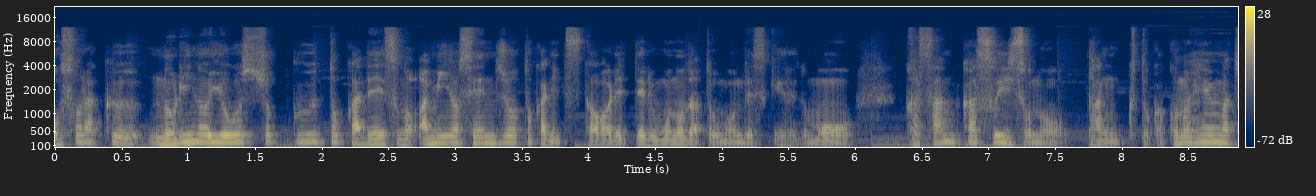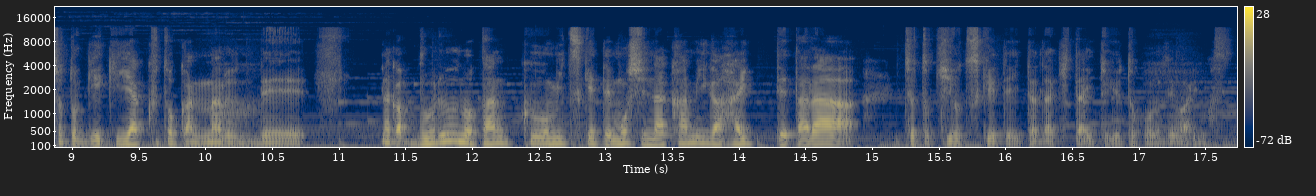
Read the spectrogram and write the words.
おそらく海苔の養殖とかでその網の洗浄とかに使われてるものだと思うんですけれども、過酸化水素のタンクとか、この辺はちょっと劇薬とかになるんで、なんかブルーのタンクを見つけて、もし中身が入ってたら、ちょっと気をつけていただきたいというところではあります。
